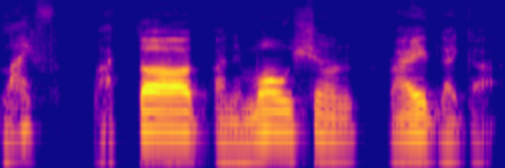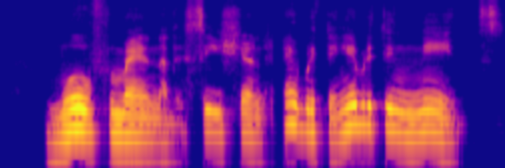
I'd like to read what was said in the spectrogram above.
life a thought an emotion right like a movement a decision everything everything needs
